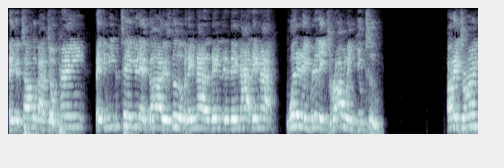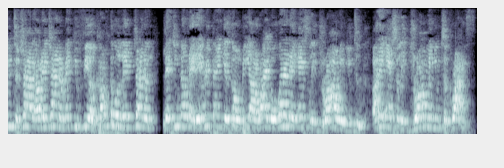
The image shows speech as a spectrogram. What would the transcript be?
they can talk about your pain, they can even tell you that God is good, but they not they they not they not what are they really drawing you to? Are they trying you to try to, are they trying to make you feel comfortable, let, trying to let you know that everything is going to be all right? But what are they actually drawing you to? Are they actually drawing you to Christ?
